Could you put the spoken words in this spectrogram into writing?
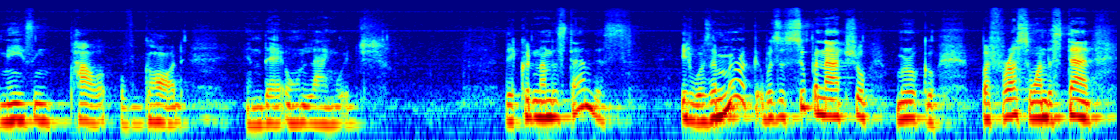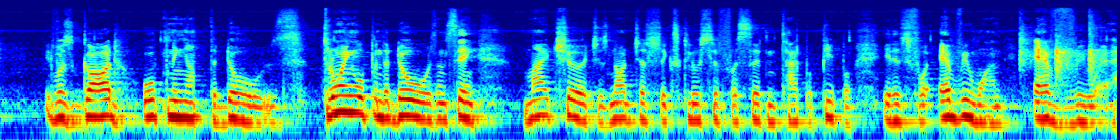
amazing power of God in their own language. They couldn't understand this. It was a miracle, it was a supernatural miracle. But for us to understand, it was God opening up the doors, throwing open the doors and saying, My church is not just exclusive for certain type of people, it is for everyone, everywhere.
